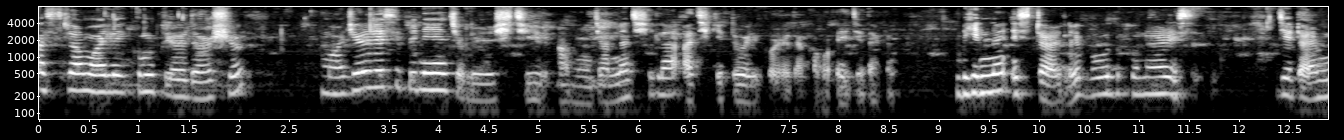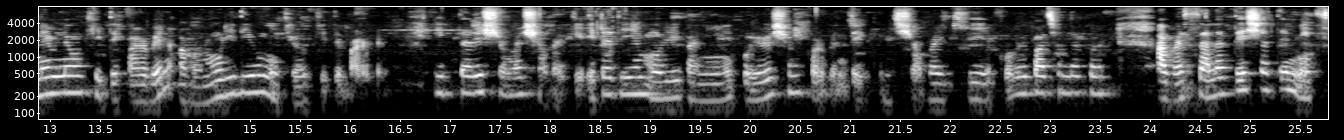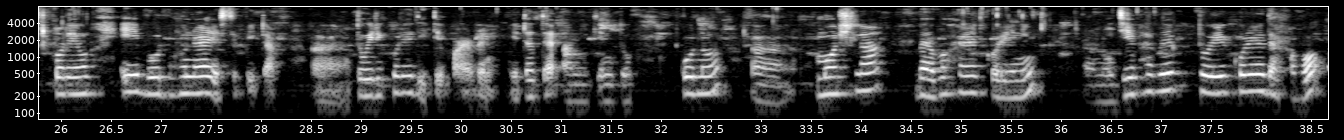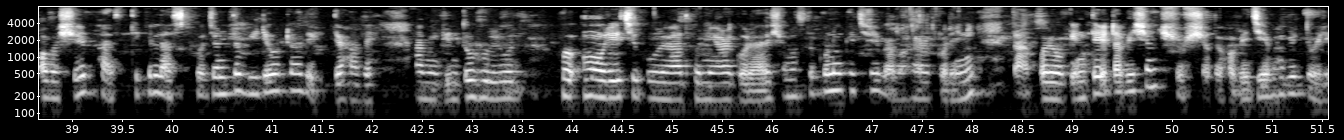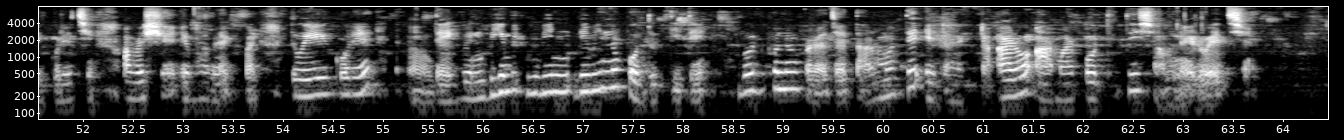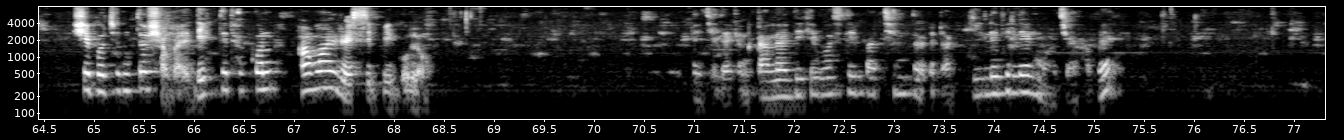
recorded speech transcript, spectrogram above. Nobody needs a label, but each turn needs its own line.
আসসালামু আলাইকুম, প্রিয় দর্শক। মজার রেসিপি নিয়ে চলে এসেছি আমি জান্নাত শিলা। আজকে তৈরি করে দেখাবো। এই যে দেখেন, ভিন্ন স্টাইলে বুট ভুনার রেসিপি যেটা এমনি এমনিও খেতে পারবেন, আবার মুড়ি দিয়েও মেখেও খেতে পারবেন। ইফতারের সময় সবাইকে এটা দিয়ে মুড়ি বানিয়ে পরিবেশন করবেন। দেখবেন সবাই খেয়ে খুবই পছন্দ করবে আবার সালাদের সাথে মিক্সড করেও এই বুট ভুনার রেসিপিটা তৈরি করে দিতে পারবেন। এটাতে আমি কিন্তু কোনো মশলা ব্যবহার করিনি। আমি যেভাবে তৈরি করে দেখাবো, অবশ্যই ফার্স্ট থেকে লাস্ট পর্যন্ত ভিডিওটা দেখতে হবে। আমি কিন্তু হলুদ মরিচ গুঁড়া, ধনিয়ার গুঁড়া এই সমস্ত কোনো কিছুই ব্যবহার করিনি। তারপরেও কিন্তু এটা ভীষণ সুস্বাদু হবে, যেভাবে তৈরি করেছি। অবশ্যই এভাবে একবার তৈরি করে দেখবেন বিভিন্ন পদ্ধতিতে বুট ভুনাও করা যায়। তার মধ্যে এটা একটা। আরও আমার পদ্ধতির সামনে রয়েছে। সে পর্যন্ত সবাই দেখতে থাকুন আমার রেসিপিগুলো এই যে দেখেন কালার দিকে বুঝতেই পাচ্ছেন তো, এটা কী লেভেলের মজা হবে?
